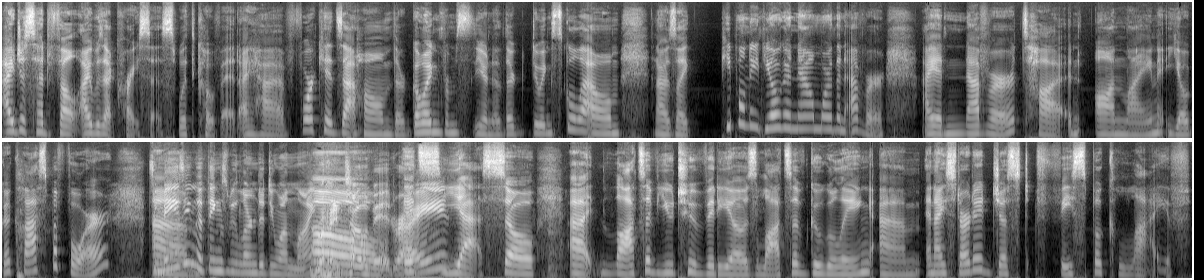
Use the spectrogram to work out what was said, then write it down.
I just had felt I was at crisis with COVID. I have four kids at home. They're going from, you know, they're doing school at home. And I was like, people need yoga now more than ever. I had never taught an online yoga class before. It's amazing Um, the things we learned to do online Right. during Oh, COVID, it's- right? Yes. So uh, lots of YouTube videos, lots of Googling. Um, and I started just Facebook Live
